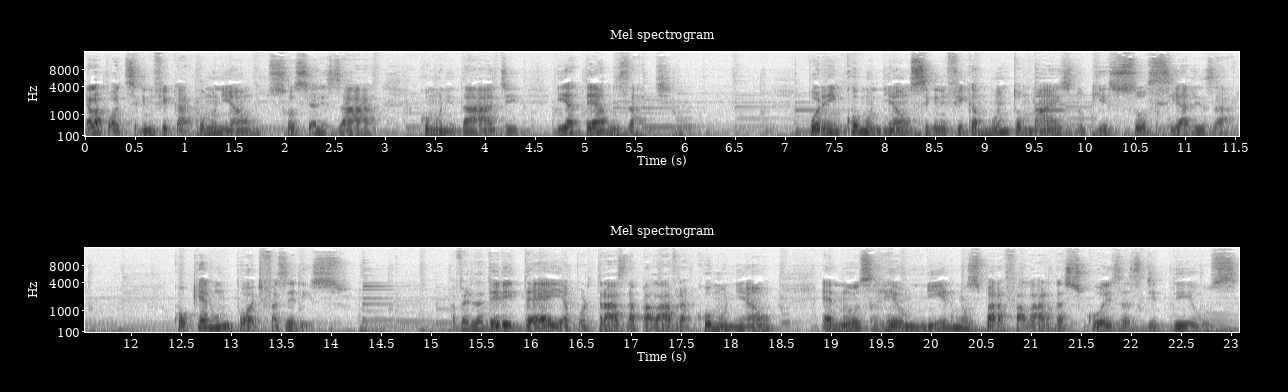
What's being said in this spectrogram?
Ela pode significar comunhão, socializar, comunidade e até amizade. Porém, comunhão significa muito mais do que socializar. Qualquer um pode fazer isso. A verdadeira ideia por trás da palavra comunhão é nos reunirmos para falar das coisas de Deus.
